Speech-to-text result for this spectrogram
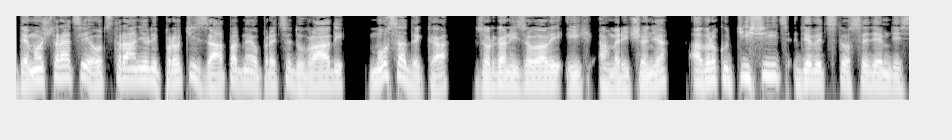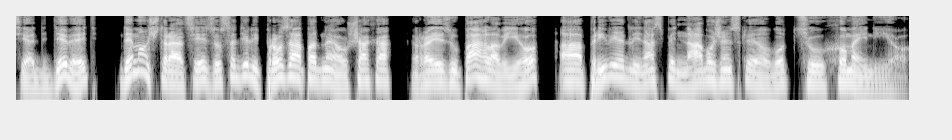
demonstrácie odstránili proti západného predsedu vlády Mosadeka Zorganizovali ich Američania a v roku 1979 demonstrácie zosadili prozápadného šacha Rézu Pahlavího a priviedli naspäť náboženského vodcu Chomejního.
